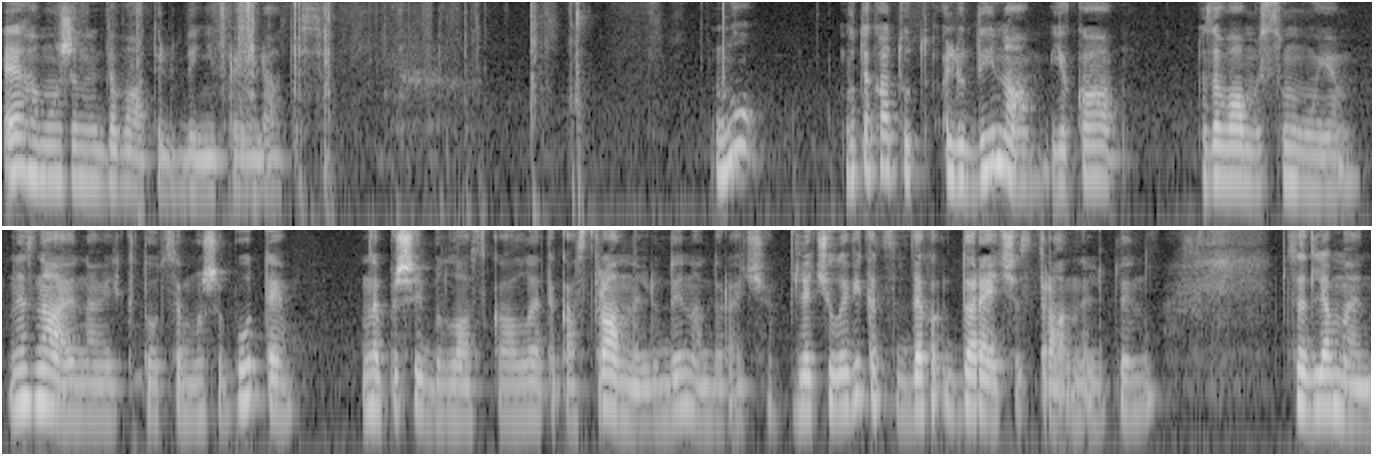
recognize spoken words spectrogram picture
Его може не давати людині проявлятися. Ну, отака тут людина, яка за вами сумує. Не знаю навіть, хто це може бути. Напишіть, будь ласка, але така странна людина, до речі. Для чоловіка це, до- речі, странна людина. Це для мене.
